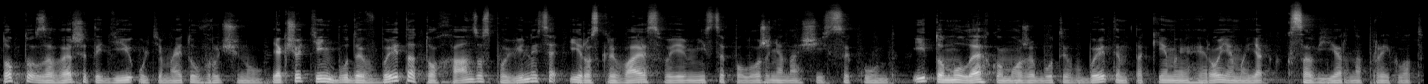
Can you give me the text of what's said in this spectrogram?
тобто завершити дію ультимейту вручну. Якщо тінь буде вбита, то Ханзо сповільниться і розкриває своє місце положення на 6 секунд. І тому легко може бути вбитим такими героями, як Ксав'єр, наприклад.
